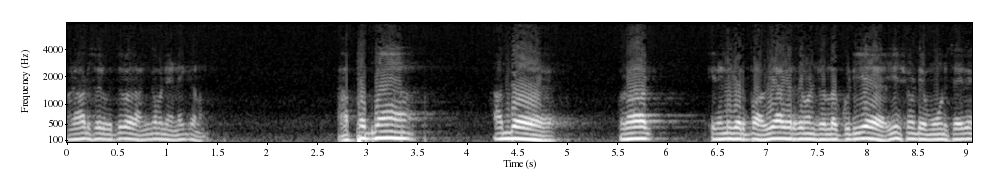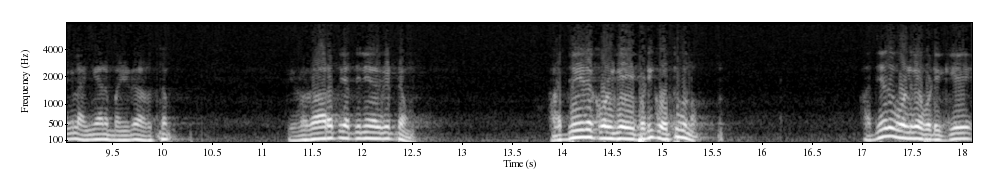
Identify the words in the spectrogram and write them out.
மலாடு சுரூபத்தில் ஒரு அங்கம் நினைக்கணும். அப்போ தான் அந்த விராட் இரண்டுகற்ப அவ்யாகிருதம்னு சொல்லக்கூடிய ஈஸ்வனுடைய மூணு சைதங்கள் அங்கீகாரம் பண்ணிட்டு அர்த்தம். விவகாரத்துக்கு எத்தனையோ இருக்கட்டும். அத்வைத கொள்கையை படிக்க ஒத்துக்கணும். அத்வைத கொள்கை படிக்க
